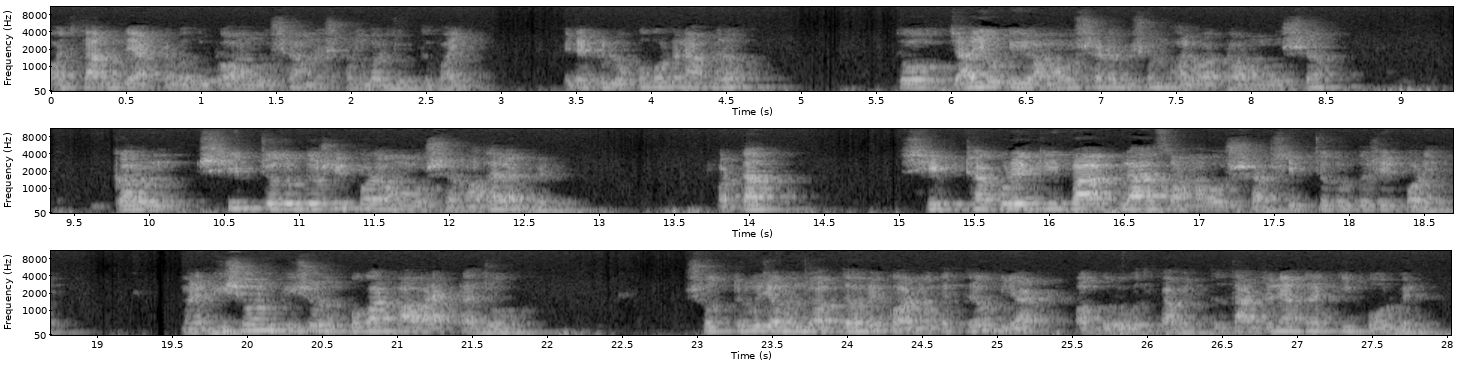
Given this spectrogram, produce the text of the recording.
হয়তো তার মধ্যে একটা বা দুটো অমাবস্যা আমরা শনিবার যুক্ত পাই। এটা একটু লক্ষ্য করবেন আপনারাও। তো যাই হোক, এই অমাবস্যাটা ভীষণ ভালো একটা অমাবস্যা। কারণ শিব চতুর্দশীর পরে অমাবস্যা মাথায় রাখবেন। অর্থাৎ শিব ঠাকুরের কৃপা প্লাস অমাবস্যা শিব চতুর্দশীর পরে। মানে ভীষণ ভীষণ উপকার পাওয়ার একটা যোগ। শত্রু যেমন জব্দ হবে, কর্মক্ষেত্রেও বিরাট অগ্রগতি পাবেন। তো তার জন্য আপনারা কি করবেন?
